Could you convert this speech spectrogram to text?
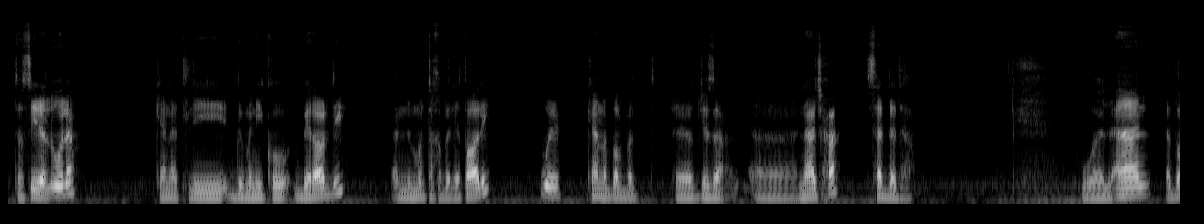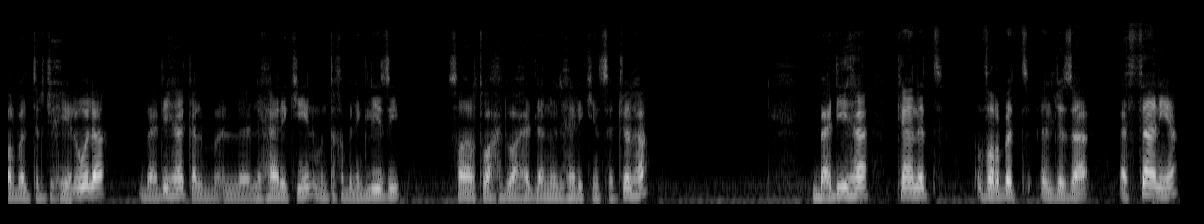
التصويبة الأولى كانت لدومينيكو بيراردي عند المنتخب الإيطالي وكانت ضربة آه، جزاء آه، ناجحة سددها. والآن الضربة الترجيحية الأولى بعدها لهاري كين المنتخب الإنجليزي صارت واحد واحد لأنه هاري كين سجلها. بعديها كانت ضربة الجزاء الثانية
